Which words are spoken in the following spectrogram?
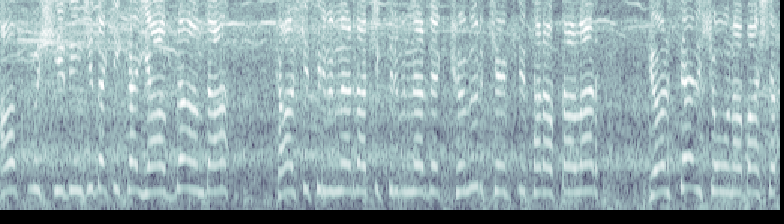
67. dakika yazdığı anda karşı tribünlerde açık tribünlerde kömür kentli taraftarlar görsel şovuna başladı.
